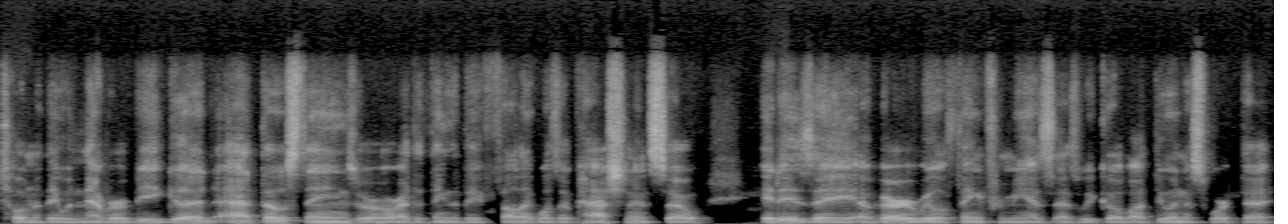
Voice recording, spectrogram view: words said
told them that they would never be good at those things or, or at the thing that they felt like was their passion. And so it is a, a very real thing for me as as we go about doing this work that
